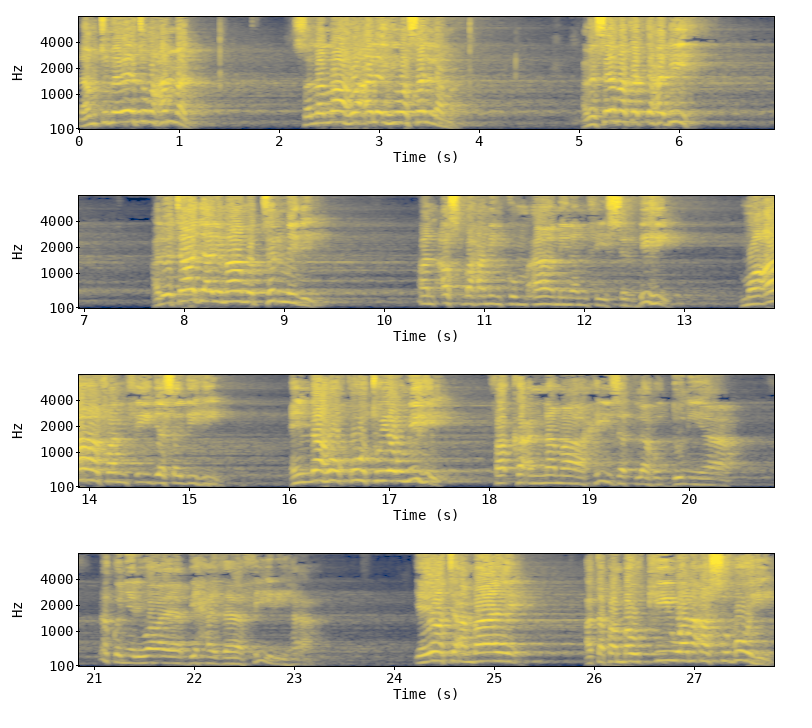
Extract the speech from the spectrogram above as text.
na mtume wetu Muhammad sallallahu alayhi wasallam amesema katika hadith aliyotaja al-Imam at-Tirmidhi man asbaha minkum aminan fi sirbihi mu'afan fi jasadihi indahu qutu yawmihi fakannama hizat lahu ad-dunya na kwenye riwaya bihadhafiriha yeyote ambaye atapambaukiwa na asubuhi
